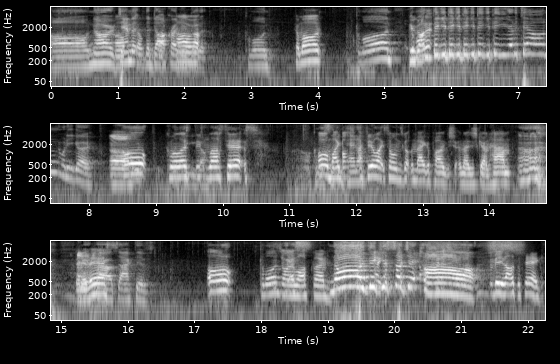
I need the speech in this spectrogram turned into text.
Oh no, Oh, damn it, so- the Dark Rider oh, got it. Come on. Come on. Come on. You Come got on. it? Piggy, piggy, piggy, piggy, piggy, go to town. Where do you go? Oh. Oh, come on, let's do you some last hits. Oh, come on, Oh my Sleepy gosh, Panda. I feel like someone's got the mega punch and they're just going ham. Uh, Look at this. active. Oh, Come on. Sorry, yes. Lachlan. No, Vic, you're such a. Ah. for me, that was a pig.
